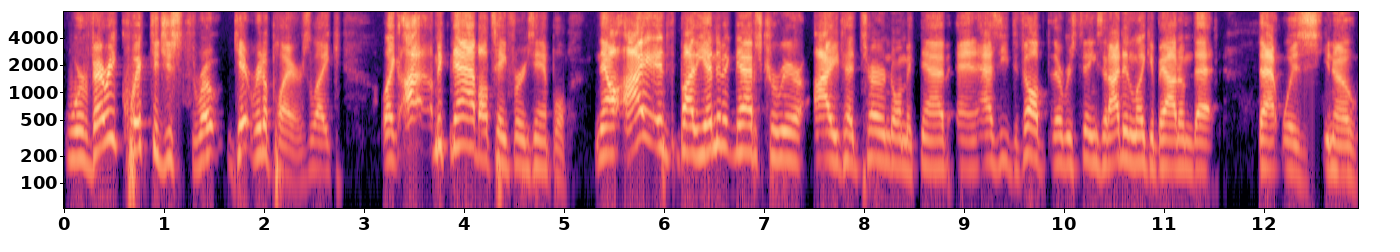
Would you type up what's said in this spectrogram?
were very quick to just throw, get rid of players. Like, like I, McNabb, I'll take for example. Now, I by the end of McNabb's career, I had turned on McNabb, and as he developed, there was things that I didn't like about him that that was, you know,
